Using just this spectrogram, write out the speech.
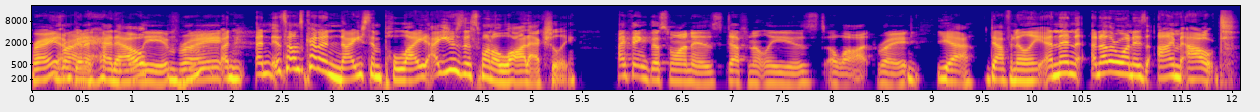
right? I'm going to I'm head out. leave, Mhm. right? And, and it sounds kind of nice and polite. I use this one a lot, actually. I think this one is definitely used a lot, right? Yeah, definitely. And then another one is I'm out.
